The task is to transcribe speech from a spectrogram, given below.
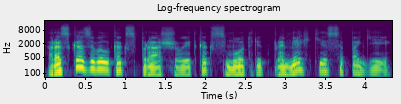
Рассказывал, как спрашивает, как смотрит про мягкие сапоги,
